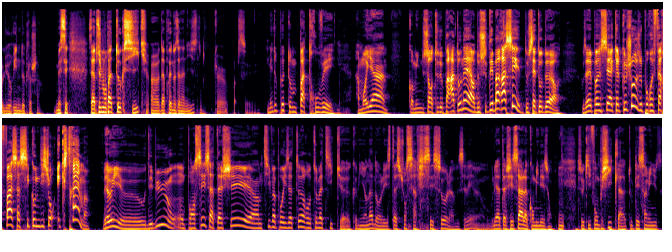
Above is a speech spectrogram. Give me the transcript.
l'urine de clochard. Mais c'est c'est absolument pas toxique euh, d'après nos analyses. Donc, euh, Mais ne peut-on pas trouver un moyen, comme une sorte de paratonnerre, de se débarrasser de cette odeur Vous avez pensé à quelque chose pour faire face à ces conditions extrêmes? Ben oui, euh, au début, on, on pensait s'attacher à un petit vaporisateur automatique, euh, comme il y en a dans les stations-service SO, là, vous savez, euh, on voulait attacher ça à la combinaison. Mm. Ceux qui font pchit, là, toutes les 5 minutes.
